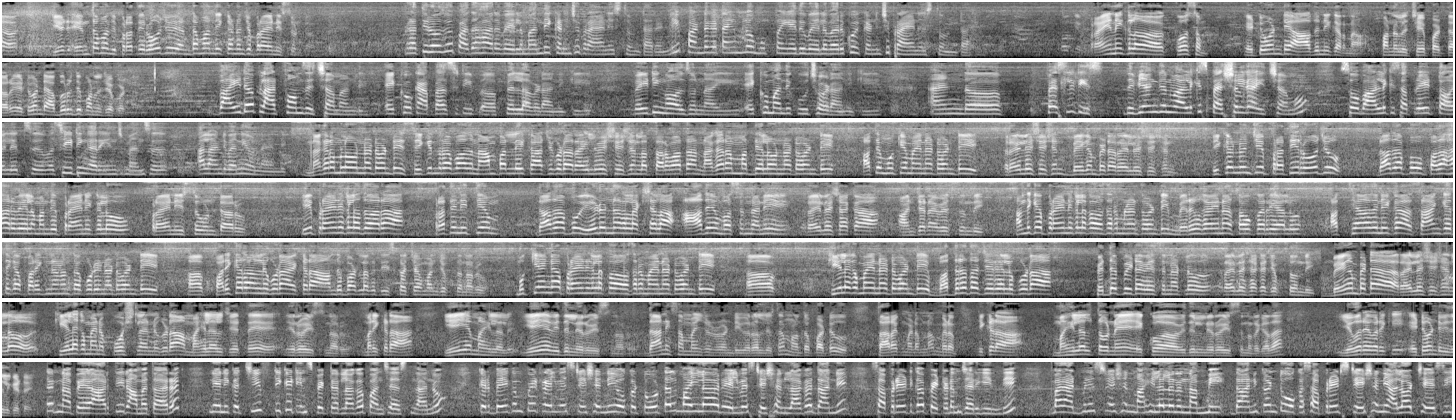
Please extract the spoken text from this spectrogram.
ఎంతమంది ప్రతిరోజు ఎంతమంది ఇక్కడ నుంచి ప్రయాణిస్తుంటారు? ప్రతిరోజు పదహారు వేల మంది ఇక్కడ నుంచి ప్రయాణిస్తుంటారండి. పండగ టైంలో ముప్పై ఐదు వేల వరకు ఇక్కడ నుంచి ప్రయాణిస్తూ ఉంటారు. ఓకే ప్రయాణికుల కోసం ఎటువంటి ఆధునీకరణ పనులు చేపట్టారు? ఎటువంటి అభివృద్ధి పనులు చేపట్టారు? వైడర్ ప్లాట్ఫామ్స్ ఇచ్చామండి. ఎక్కువ కెపాసిటీ ఫిల్ uh, అవ్వడానికి వెయిటింగ్ హాల్స్ ఉన్నాయి ఎక్కువ మంది కూర్చోవడానికి. And facilities. దివ్యాంగజన్ వాళ్ళకి స్పెషల్గా ఇచ్చాము. సో వాళ్ళకి సపరేట్ టాయిలెట్స్ సీటింగ్ అరేంజ్మెంట్స్ అలాంటివన్నీ ఉన్నాయండి. నగరంలో ఉన్నటువంటి సికింద్రాబాద్ నాంపల్లి కాచిగూడ రైల్వే స్టేషన్ల తర్వాత నగరం మధ్యలో ఉన్నటువంటి అతి ముఖ్యమైనటువంటి railway station Begumpet railway station. ఇక్కడ నుంచి ప్రతిరోజు దాదాపు పదహారు వేల మంది ప్రయాణికులు ప్రయాణిస్తూ ఉంటారు. ఈ ప్రయాణికుల ద్వారా ప్రతినిత్యం దాదాపు ఏడున్నర లక్షల ఆదాయం వస్తుందని రైల్వే శాఖ అంచనా వేస్తుంది. అందుకే ప్రయాణికులకు అవసరమైనటువంటి మెరుగైన సౌకర్యాలు అత్యాధునిక సాంకేతిక పరిజ్ఞానంతో కూడినటువంటి పరికరాలను కూడా ఇక్కడ అందుబాటులోకి తీసుకొచ్చామని చెప్తున్నారు. ముఖ్యంగా ప్రయాణికులకు అవసరమైనటువంటి కీలకమైనటువంటి భద్రతా చర్యలు కూడా పెద్దపీట వేస్తున్నట్లు రైల్వే శాఖ చెప్తుంది. బేగంపేట రైల్వే స్టేషన్లో కీలకమైన పోస్టులను కూడా మహిళల చేతే నిర్వహిస్తున్నారు. మరి ఇక్కడ ఏ ఏ మహిళలు ఏ ఏ విధులు నిర్వహిస్తున్నారు? దానికి సంబంధించినటువంటి వివరాలు చూస్తే మనతో పాటు తారక్ మేడం మేడం ఇక్కడ మహిళలతోనే ఎక్కువ విధులు నిర్వహిస్తున్నారు కదా. ఎవరెవరికి ఎటువంటి విధులు కేటాయి సార్ నా పేరు ఆర్తి రామతారక్. నేను ఇక్కడ చీఫ్ టికెట్ ఇన్స్పెక్టర్ లాగా పనిచేస్తున్నాను. ఇక్కడ బేగంపేట్ రైల్వే స్టేషన్ని ఒక టోటల్ మహిళా రైల్వే స్టేషన్ లాగా దాన్ని సపరేట్గా పెట్టడం జరిగింది. మన అడ్మినిస్ట్రేషన్ మహిళలను నమ్మి దానికంటూ ఒక సపరేట్ స్టేషన్ని అలాట్ చేసి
